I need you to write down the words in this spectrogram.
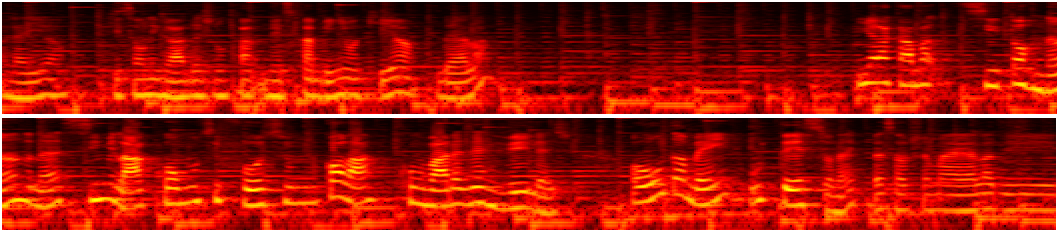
Olha aí, ó, que são ligadas no, nesse cabinho aqui, ó, dela. E ela acaba se tornando, né, similar como se fosse um colar com várias ervilhas. Ou também o terço, né, que o pessoal chama ela de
